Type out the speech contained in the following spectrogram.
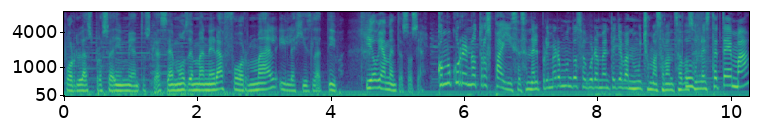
por los procedimientos que hacemos de manera formal y legislativa. Y obviamente social. ¿Cómo ocurre en otros países? En el primer mundo seguramente llevan mucho más avanzados Uf. en este tema,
